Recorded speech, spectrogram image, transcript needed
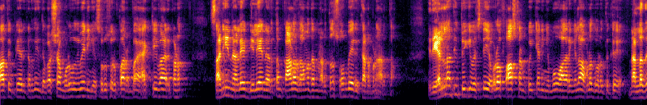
பார்த்துக்கிட்டே இருக்கிறது. இந்த வருஷம் முழுவதுமே நீங்கள் சுறுசுறுப்பாக ரொம்ப ஆக்டிவாக இருக்கணும். சனினாலே டிலேன்னு அர்த்தம் காலதாமதம்னு அர்த்தம் சோம்பேறித்தனம்னு அர்த்தம். இது எல்லாத்தையும் தூக்கி வச்சுட்டு எவ்வளோ ஃபாஸ்ட் அண்ட் குயிக்காக நீங்கள் மூவ் ஆகுறீங்களோ அவ்வளோ தூரத்துக்கு நல்லது.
